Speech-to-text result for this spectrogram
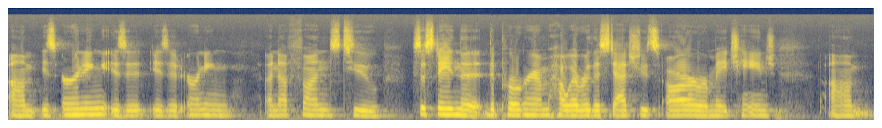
um, is earning. Is it, is it earning enough funds to sustain the, the program, however the statutes are or may change? Um,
